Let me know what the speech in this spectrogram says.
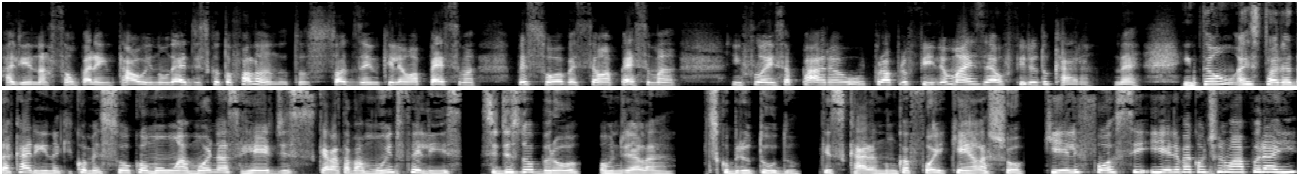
alienação parental e não é disso que eu tô falando. Eu tô só dizendo que ele é uma péssima pessoa, vai ser uma péssima influência para o próprio filho, mas é o filho do cara, né? Então, a história da Karina, que começou como um amor nas redes, que ela estava muito feliz, se desdobrou, onde ela descobriu tudo. Que esse cara nunca foi quem ela achou que ele fosse e ele vai continuar por aí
